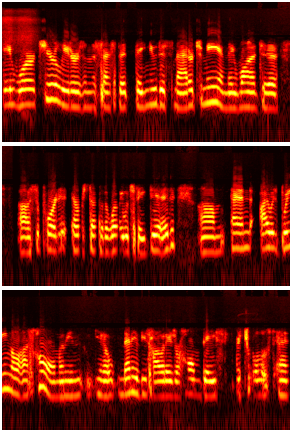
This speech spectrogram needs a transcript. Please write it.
they were cheerleaders in the sense that they knew this mattered to me, and they wanted to uh, support it every step of the way, which they did. Um, and I was bringing a lot home. I mean, you know, many of these holidays are home-based rituals, and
